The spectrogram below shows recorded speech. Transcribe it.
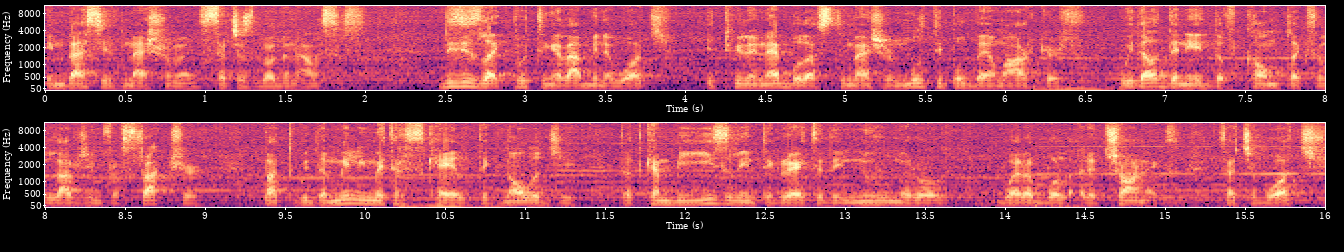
invasive measurements such as blood analysis. This is like putting a lab in a watch. It will enable us to measure multiple biomarkers without the need of complex and large infrastructure, but with a millimeter scale technology that can be easily integrated in numerous wearable electronics, such as a watch,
